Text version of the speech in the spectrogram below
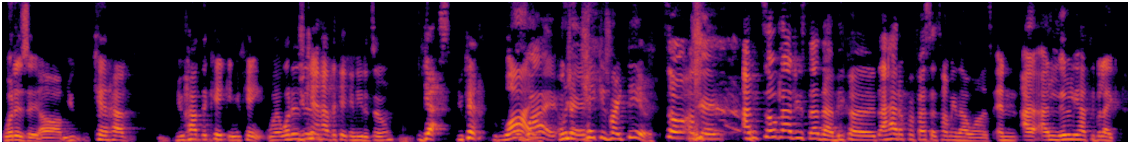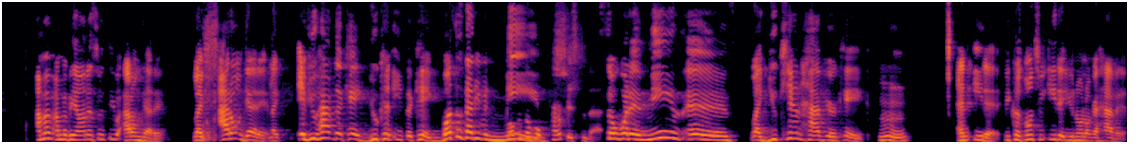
what is it? Um, you can't have, you have the cake and you can't. Well, what is it? you it? can't have the cake and eat it too. Yes, you can't. Why? Why? When the cake is right there. So okay, I'm so glad you said that because I had a professor tell me that once, and I, I literally had to be like, I'm, gonna- I'm gonna be honest with you, I don't get it. Like I don't get it. Like if you have the cake, you can eat the cake. What does that even mean? What's the whole purpose to that? So what it means is like you can't have your cake Mm-hmm. and eat it because once you eat it, you no longer have it.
